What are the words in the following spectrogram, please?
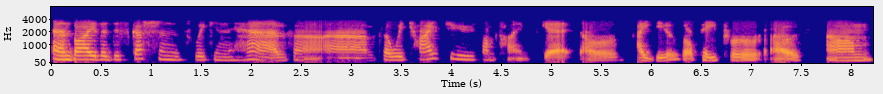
And by the discussions we can have, uh, um, so we try to sometimes get our ideas or paper as um,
